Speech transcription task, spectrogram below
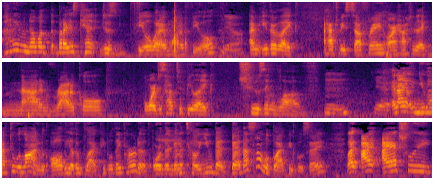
I don't even know what the, but I just can't just feel what I want to feel. Yeah. I'm either like I have to be suffering or I have to be like mad and radical or I just have to be like choosing love. Mm-hmm. Yeah, and I you have to align with all the other black people they've heard of, or they're gonna mm-hmm. tell you that, that that's not what black people say. Like I I actually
